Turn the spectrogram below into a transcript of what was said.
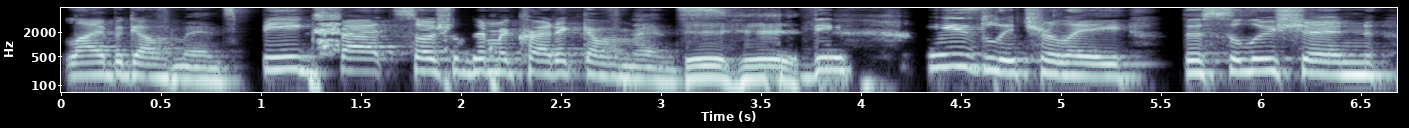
Labor governments, big fat social democratic governments. This is literally the solution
